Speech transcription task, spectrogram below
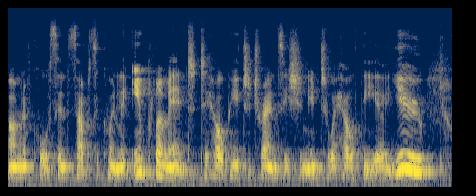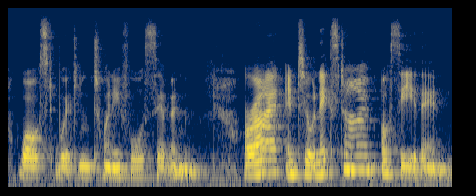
um, and of course and subsequently implement to help you to transition into a healthier you whilst working 24-7 all right until next time i'll see you then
